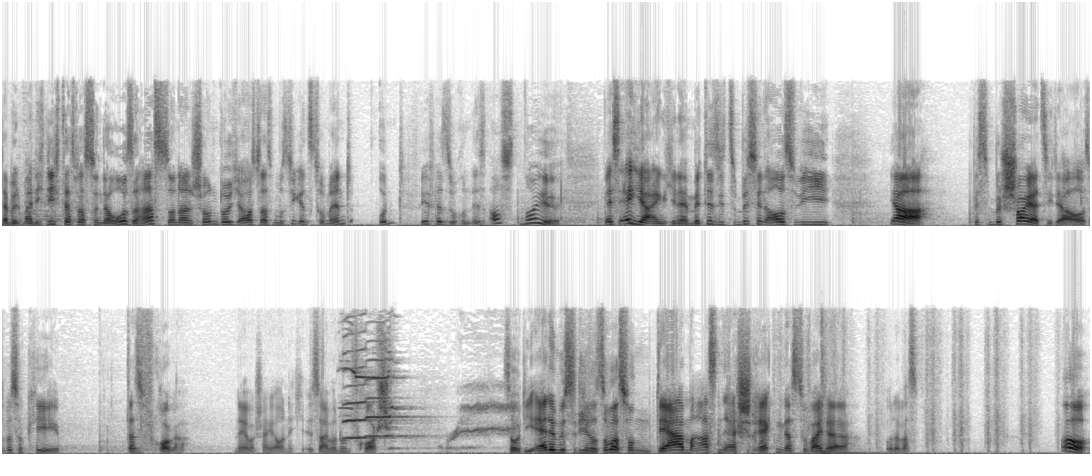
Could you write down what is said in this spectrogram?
Damit meine ich nicht das, was du in der Hose hast, sondern schon durchaus das Musikinstrument. Und wir versuchen es aufs Neue. Wer ist er hier eigentlich in der Mitte? Sieht so ein bisschen aus wie... Ja, ein bisschen bescheuert sieht er aus, aber ist okay. Das ist Frogger. Ne, wahrscheinlich auch nicht. Ist einfach nur ein Frosch. So, die Erde müsste dich doch sowas von dermaßen erschrecken, dass du weiter... Oder was? Oh,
